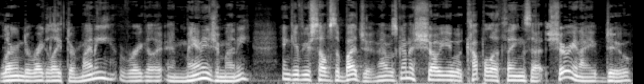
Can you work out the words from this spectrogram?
learn to regulate their money, regulate and manage money, and give yourselves a budget. And I was going to show you a couple of things that Sherry and I do,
